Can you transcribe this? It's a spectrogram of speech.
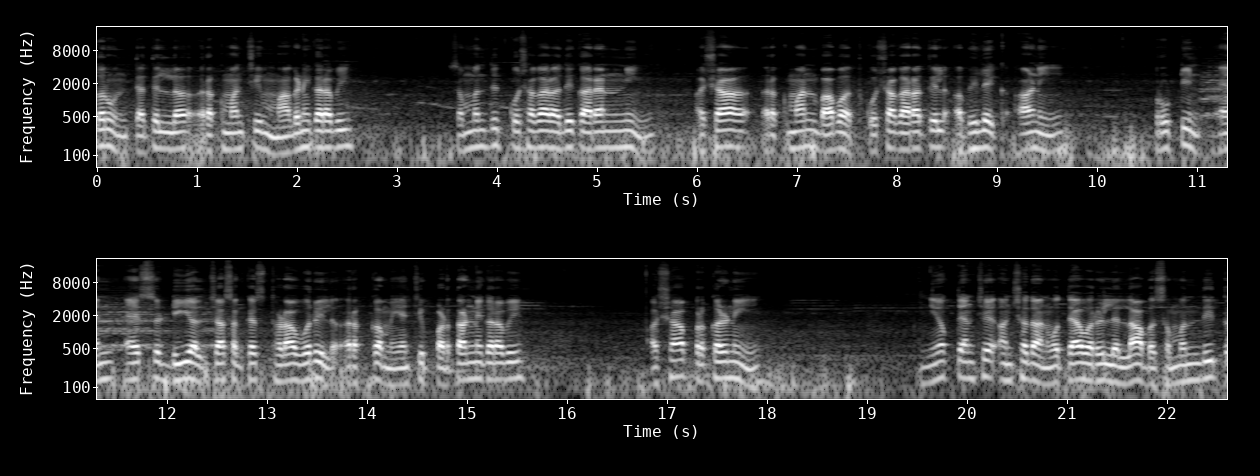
करून त्यातील रकमांची मागणी करावी. संबंधित कोषागार अधिकाऱ्यांनी अशा रकमांबाबत कोषागारातील अभिलेख आणि प्रोटीन एन एस डी एलच्या संकेतस्थळावरील रक्कम यांची पडताळणी करावी. अशा प्रकरणी नियोक्त्यांचे अंशदान व त्यावरील लाभ संबंधित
